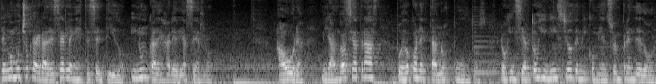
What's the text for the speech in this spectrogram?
Tengo mucho que agradecerle en este sentido y nunca dejaré de hacerlo. Ahora, mirando hacia atrás, puedo conectar los puntos, los inciertos inicios de mi comienzo emprendedor,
